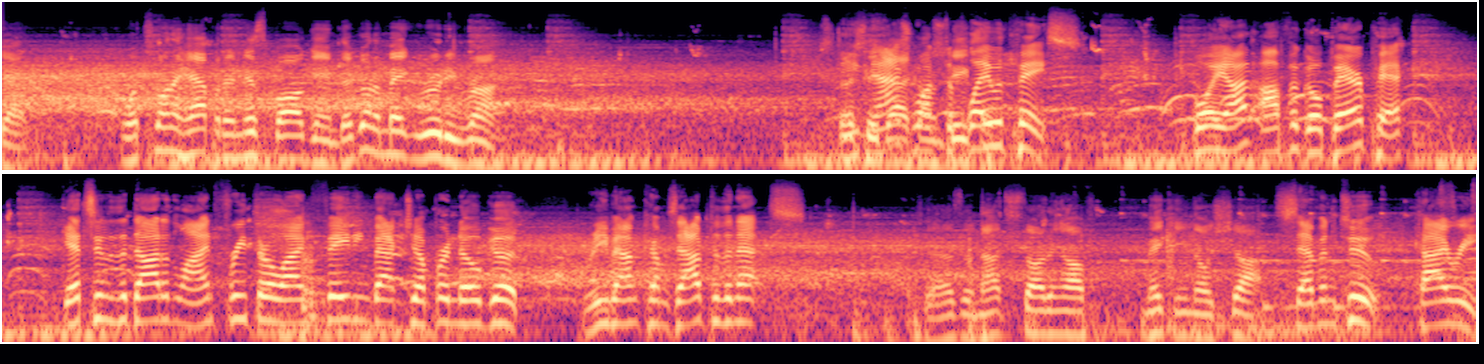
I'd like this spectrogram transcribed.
Yeah. What's going to happen in this ball game? They're going to make Rudy run. Steve Nash wants to defense. play with pace. Bojan off a Gobert pick. Gets into the dotted line, free throw line, fading back jumper, no good. Rebound comes out to the Nets. Jazz are not starting off making those shots. 7 2. Kyrie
